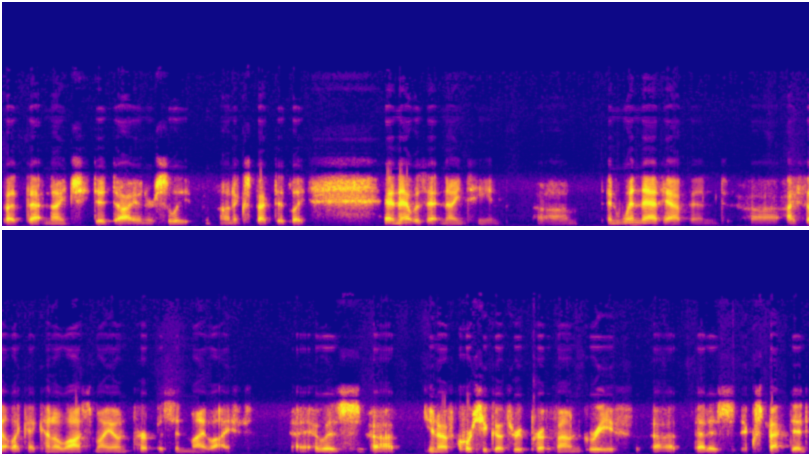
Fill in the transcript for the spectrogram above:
but that night she did die in her sleep unexpectedly, and that was at 19. Um, and when that happened, uh, I felt like I kind of lost my own purpose in my life. It was, uh, you know, of course you go through profound grief uh, that is expected,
